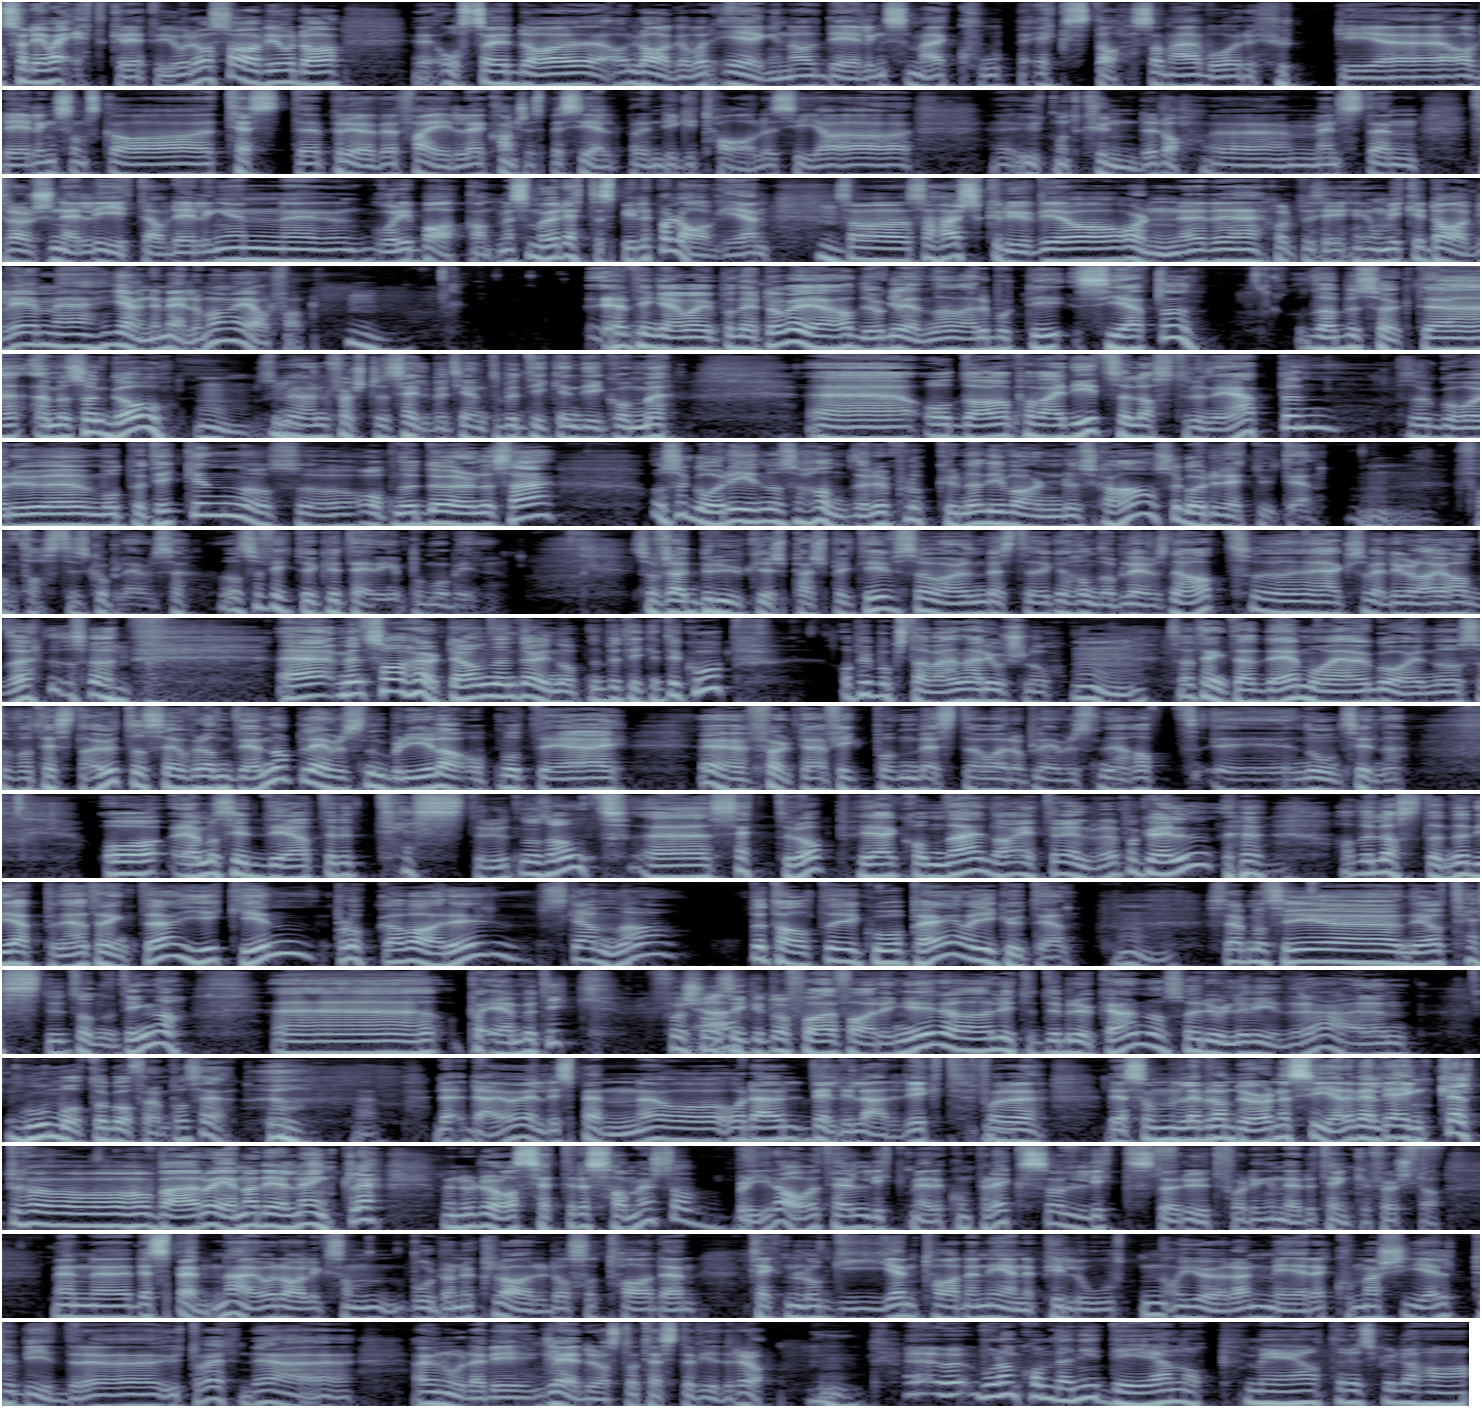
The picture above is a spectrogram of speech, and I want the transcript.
Og så Det var ett grep vi gjorde. Og så har vi jo da eh, også da laga vår egen avdeling som er Coop X, da, som er vår hurtige avdeling som skal teste, prøve, feile, kanskje spesielt på den digitale sida eh, ut mot kunder. da, eh, Mens den tradisjonelle IT-avdelingen går i bakkant. Men så må jo dette spille på lag igjen. Mm. Så, så, her skrur vi og ordner, si, om ikke daglig, med jevne mellomrom iallfall. Mm. En ting jeg var imponert over, jeg hadde jo gleden av å være borte i Seattle Og Da besøkte jeg Amazon Go, som er den første selvbetjente butikken de kom med. Eh, og da på vei dit så laster du ned appen, så går du eh, mot butikken, og så åpner dørene seg. Og så går du inn og så handler du, plukker med de varene du skal ha, og så går du rett ut igjen. Fantastisk opplevelse. Og så fikk du kvitteringen på mobilen. Så fra et brukersperspektiv så var det den beste handleopplevelsen jeg har hatt. Jeg er ikke så veldig glad i å handle. Så. Eh, Men så hørte jeg om den døgnåpne butikken til Coop oppe i Bogstadveien her i Oslo. Så jeg tenkte at det må jeg jo gå inn og få testa ut, og se hvordan den opplevelsen blir da opp mot det jeg eh, følte jeg fikk på den beste vareopplevelsen jeg har hatt eh, noensinne. Og jeg må si det at dere tester ut noe sånt, eh, setter opp Jeg kom der da etter 11 på kvelden. Hadde lastet ned de appene jeg trengte. Gikk inn, plukka varer, skanna, betalte i Coop Pay og gikk ut igjen. Så jeg må si eh, det å teste ut sånne ting da, eh, på én butikk, for så Ja. sikkert å få erfaringer og lytte til brukeren, og så rulle videre, er en god måte å gå fram på, ser jeg. Ja. Det, det er jo veldig spennende, og, og det er veldig lærerikt. For eh, det som leverandørene sier er veldig enkelt, og hver og en av delene er enkle. Men når du da setter det sammen, så blir det av og til litt mer kompleks og litt større utfordring enn det du tenker først. da. Men eh, det spennende er jo da liksom hvordan du klarer det også å ta den teknologien, ta den ene piloten og gjøre den mer kommersielt videre utover. Det er, er jo noe det vi gleder oss til å teste videre. da. Mm. Hvordan kom den ideen opp med at dere skulle ha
